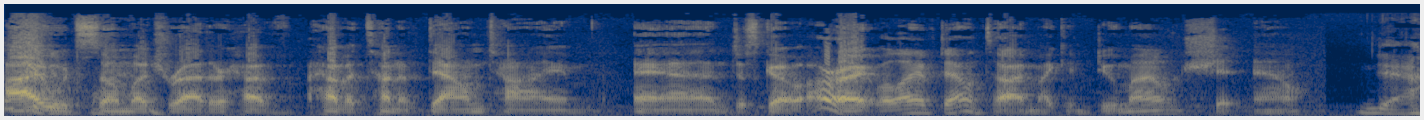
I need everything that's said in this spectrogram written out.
I would so much rather have, have a ton of downtime and just go, all right, well, I have downtime. I can do my own shit now. Yeah.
